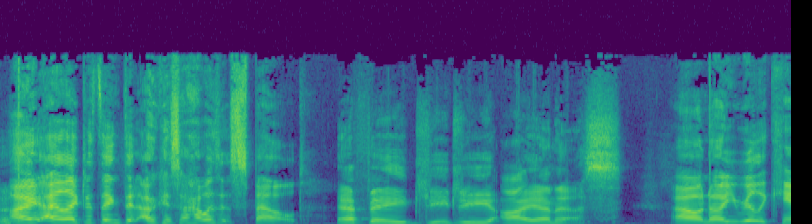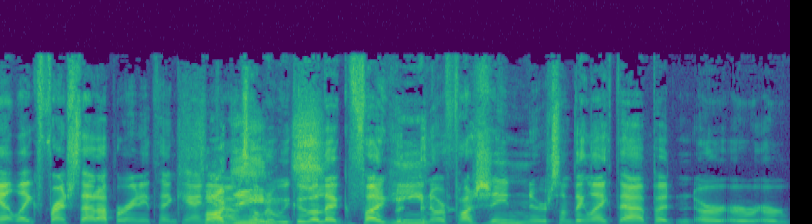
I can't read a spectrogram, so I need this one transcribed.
I, I like to think that. Okay, so how is it spelled? F A G G I N S. Oh no, you really can't like French that up or anything, can you? I was hoping we could go like Fagin or Fagin or something like that, but or or, or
